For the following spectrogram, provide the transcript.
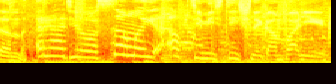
Астон. Радио самой оптимистичной компании.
